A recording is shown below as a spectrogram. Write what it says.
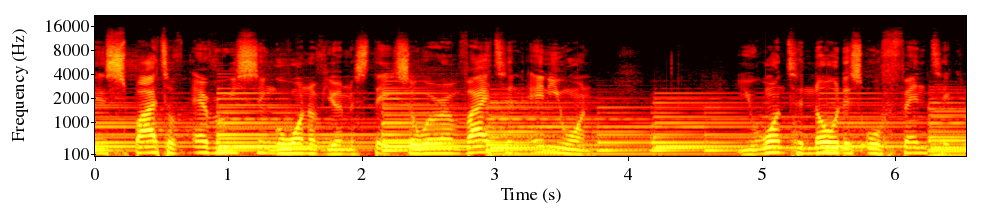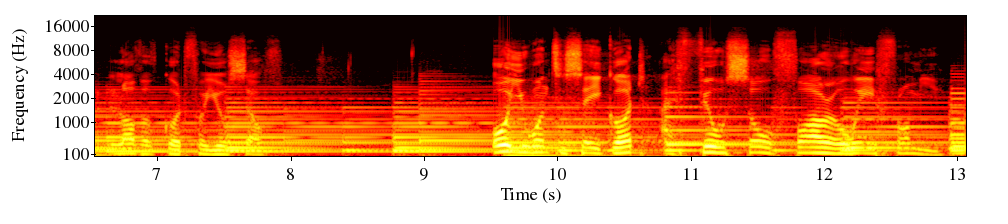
in spite of every single one of your mistakes. So we're inviting anyone you want to know this authentic love of God for yourself. Or you want to say, God, I feel so far away from you.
